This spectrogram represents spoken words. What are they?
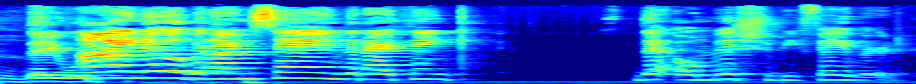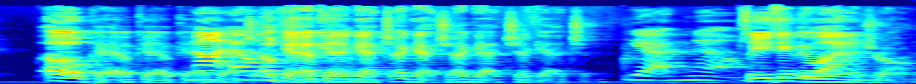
they will. I know, but I'm saying that I think that Ole Miss should be favored. oh, okay, okay, okay. Not I got you. Okay, okay, I got you. I got you. I got you. I got you. Yeah, no. So you think the line is wrong?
